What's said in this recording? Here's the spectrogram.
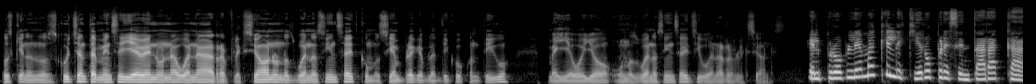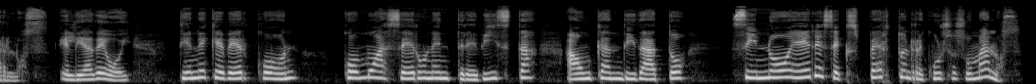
pues quienes nos escuchan también se lleven una buena reflexión, unos buenos insights, como siempre que platico contigo, me llevo yo unos buenos insights y buenas reflexiones. El problema que le quiero presentar a Carlos el día de hoy tiene que ver con cómo hacer una entrevista a un candidato si no eres experto en recursos humanos.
